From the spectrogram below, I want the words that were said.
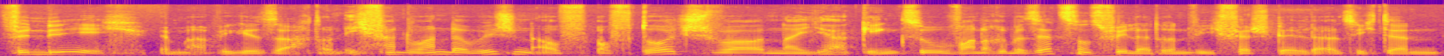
Finde ich immer, wie gesagt. Und ich fand Wonder Vision auf, auf Deutsch war, naja, ging so, war noch Übersetzungsfehler drin, wie ich feststellte, als ich dann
